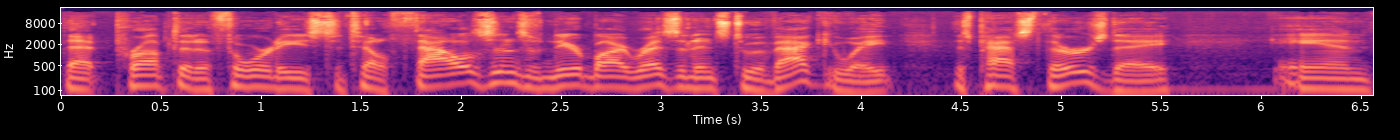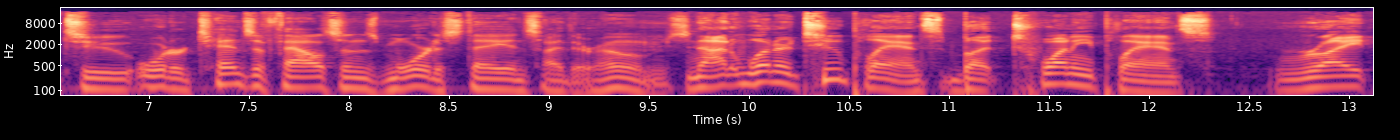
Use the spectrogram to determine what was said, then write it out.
that prompted authorities to tell thousands of nearby residents to evacuate this past Thursday and to order tens of thousands more to stay inside their homes. Not one or two plants, but 20 plants right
